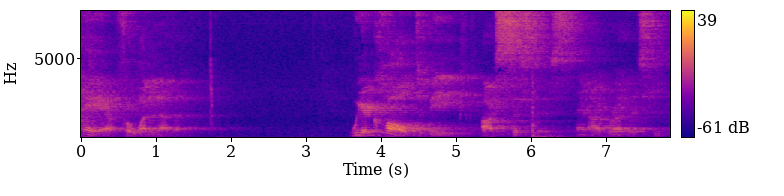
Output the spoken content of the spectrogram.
care for one another. We are called to be our sisters and our brothers' keepers.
